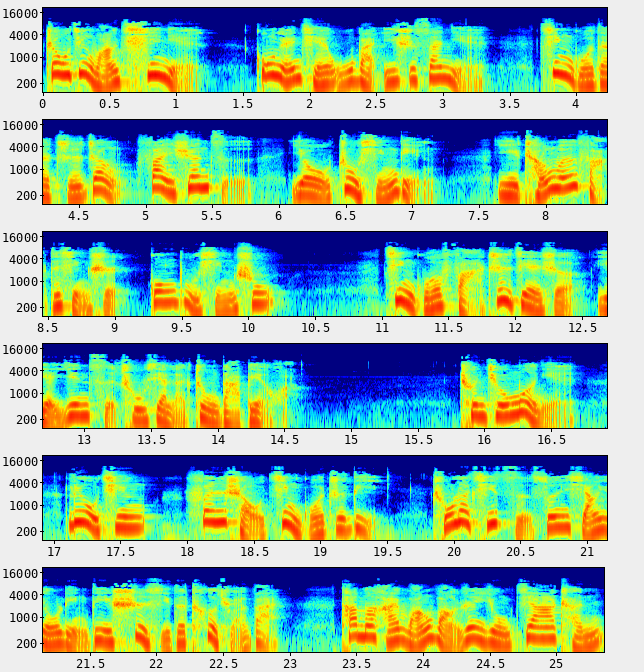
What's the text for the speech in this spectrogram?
周敬王七年（公元前五百一十三年），晋国的执政范宣子又铸行鼎，以成文法的形式公布行书，晋国法治建设也因此出现了重大变化。春秋末年，六卿分守晋国之地。除了其子孙享有领地世袭的特权外，他们还往往任用家臣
